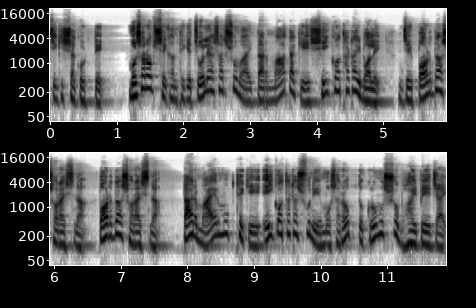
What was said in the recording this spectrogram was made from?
চিকিৎসা করতে। মোশারফ সেখান থেকে চলে আসার সময় তার মা তাকে সেই কথাটাই বলে যে, পর্দা সরাইস না, পর্দা সরাইস না। তার মায়ের মুখ থেকে এই কথাটা শুনে মোশারফ তো ক্রমশ ভয় পেয়ে যায়।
